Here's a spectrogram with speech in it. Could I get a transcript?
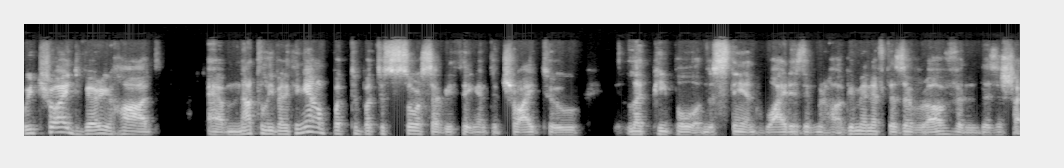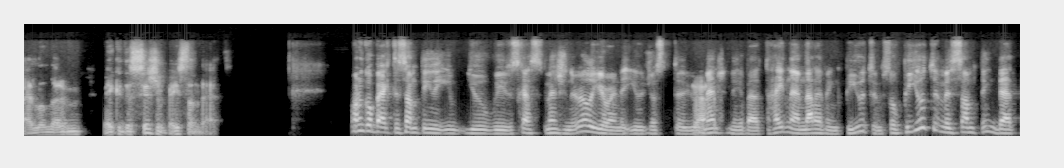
We tried very hard um, not to leave anything out, but to but to source everything and to try to let people understand why there's different hagim, and if there's a rav and there's a shaila, let him make a decision based on that. I want to go back to something that you, you we discussed mentioned earlier, and that you just uh, you were yeah. mentioning about Heidenheim not having piyutim. So piyutim is something that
